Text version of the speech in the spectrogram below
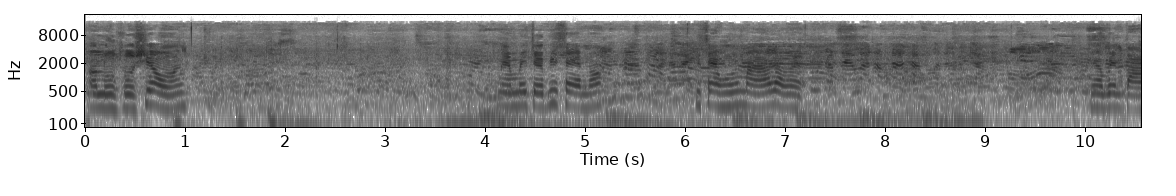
เอาลงโซเชียลมั้งแม่ไม่เจอพี่แซมเนาะพี่แซมคงไม่มาแล้วแม่เนี่ยเป็นตา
